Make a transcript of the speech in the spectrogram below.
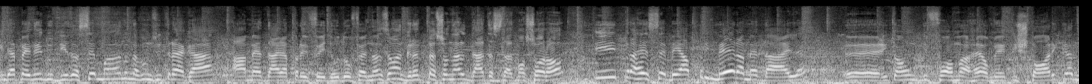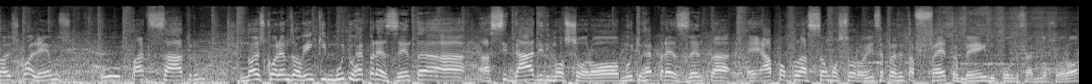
independente do dia da semana, nós vamos entregar a medalha ao prefeito Rodolfo Fernandes, é uma grande personalidade da cidade de Mossoró. E para receber a primeira medalha, é, então, de forma realmente histórica, nós escolhemos o Padre Satro. Nós escolhemos alguém que muito representa a, a cidade de Mossoró, muito representa é, a população moçoroense, representa a fé também do povo da cidade de Mossoró.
